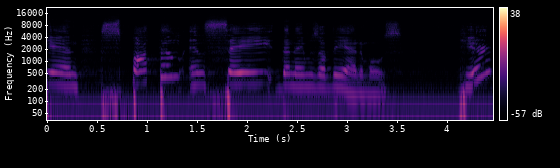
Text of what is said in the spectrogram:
can spot them and say the names of the animals. Here?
